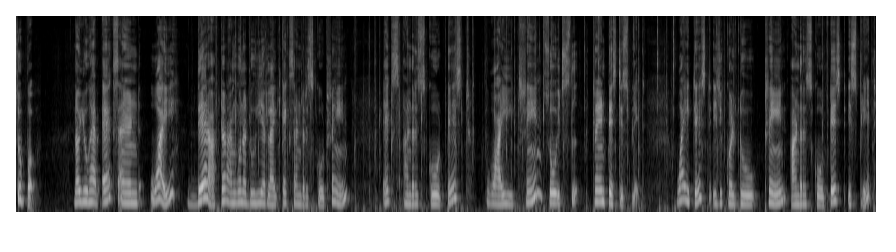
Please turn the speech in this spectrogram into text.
superb. Now you have x and y. Thereafter i'm gonna do here like x underscore train x underscore test y train. So it's train test split. Y test is equal to train underscore test split.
